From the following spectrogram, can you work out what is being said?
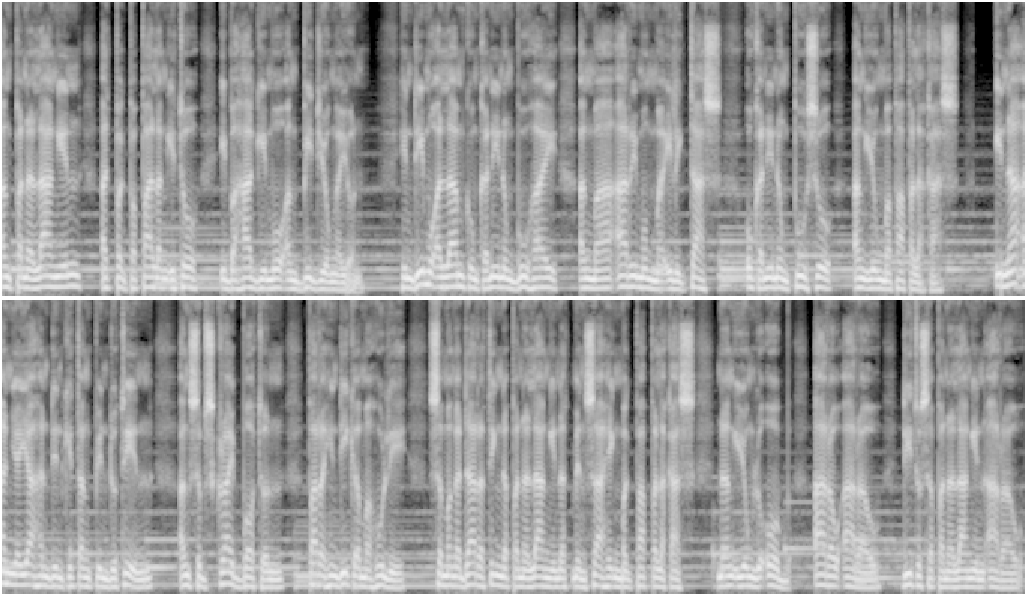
ang panalangin at pagpapalang ito, ibahagi mo ang video ngayon. Hindi mo alam kung kaninong buhay ang maaari mong mailigtas o kaninong puso ang iyong mapapalakas. Inaanyayahan din kitang pindutin ang subscribe button para hindi ka mahuli sa mga darating na panalangin at mensaheng magpapalakas ng iyong loob araw-araw dito sa Panalangin Araw,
